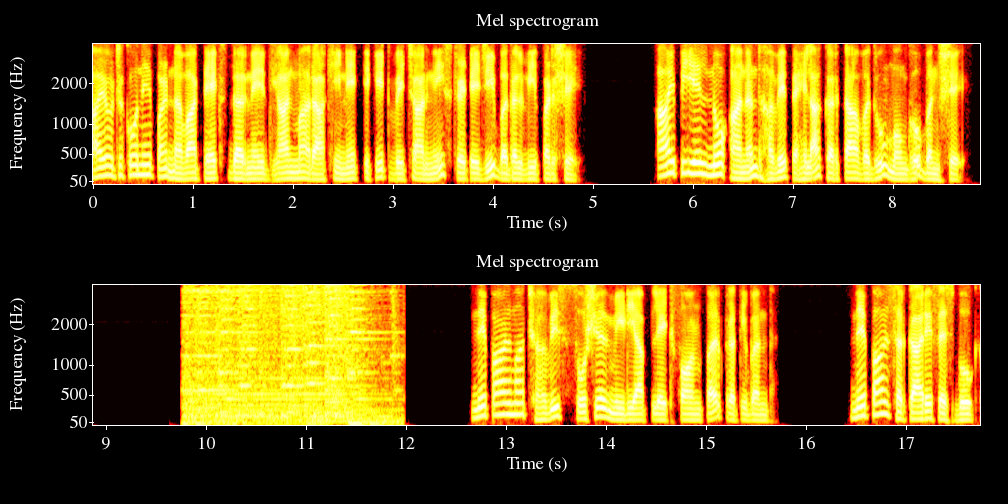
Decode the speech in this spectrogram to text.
આયોજકોને પણ નવા ટેક્સ દરને ધ્યાનમાં રાખીને ટિકિટ વેચાણની સ્ટ્રેટેજી બદલવી પડશે. આઈપીએલનો આનંદ હવે પહેલા કરતાં વધુ મોંઘો બનશે. નેપાળમાં છવ્વીસ સોશિયલ મીડિયા પ્લેટફોર્મ પર પ્રતિબંધ. નેપાળ સરકારે ફેસબુક,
